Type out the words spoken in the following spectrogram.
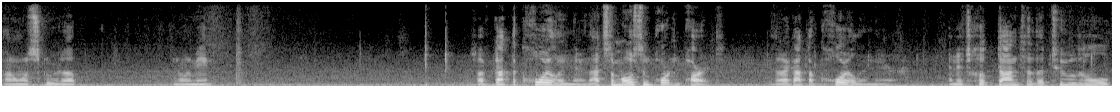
I don't want to screw it up. You know what I mean? So I've got the coil in there. That's the most important part. Is that I got the coil in there. And it's hooked onto the two little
